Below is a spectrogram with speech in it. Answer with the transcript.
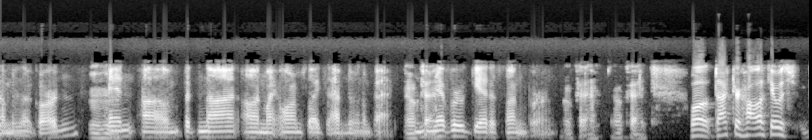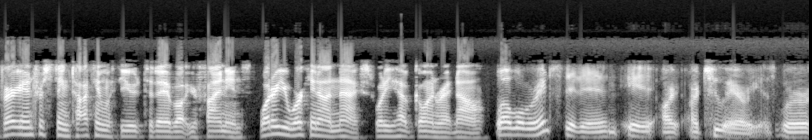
I'm in the garden, Mhm. and um, but not on my arms, legs, abdomen, and back. Okay. Never get a sunburn. Okay, okay. Well, Dr. Holick, it was very interesting talking with you today about your findings. What are you working on next? What do you have going right now? Well, what we're interested in are, are two areas. We're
